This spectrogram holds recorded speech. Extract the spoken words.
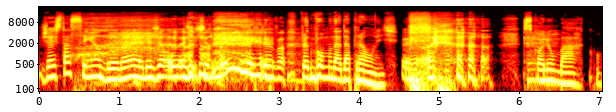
Já está sendo, né? Ele já, a gente nem... Vamos nadar pra onde? Escolhe um barco.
